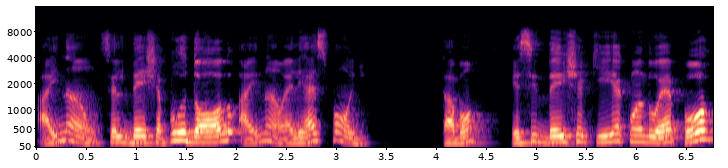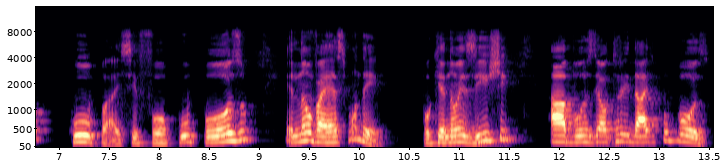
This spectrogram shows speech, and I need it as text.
aí não. Se ele deixa por dolo, aí não, aí ele responde tá bom? Esse deixa aqui é quando é por culpa. E se for culposo, ele não vai responder, porque não existe abuso de autoridade culposo,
